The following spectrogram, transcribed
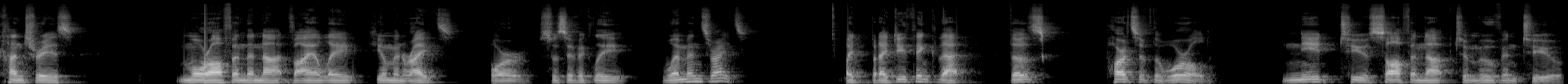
countries more often than not violate human rights or specifically women's rights. But, but I do think that those parts of the world need to soften up to move into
